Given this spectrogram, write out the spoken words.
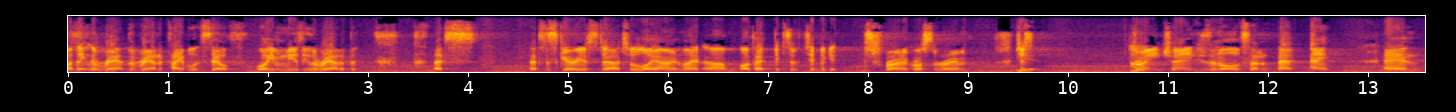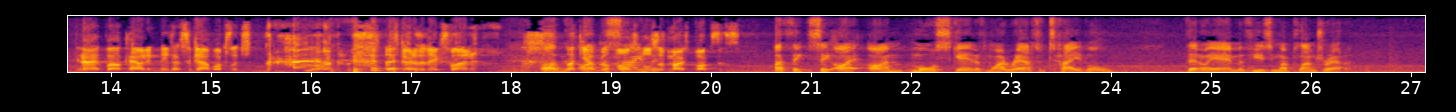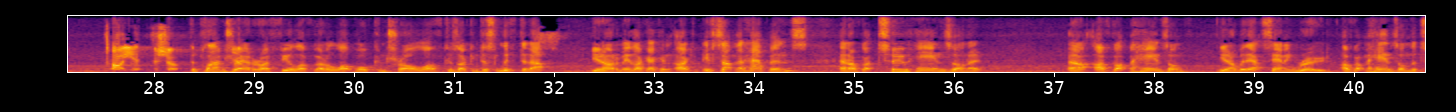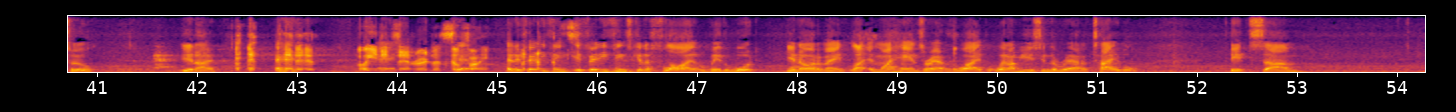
I think the route, the router table itself, or even using the router, but that's that's the scariest uh, tool I own, mate. Um, I've had bits of timber get thrown across the room, just Yeah. grain changes, and all of a sudden, bang, bang. And you know, well, okay, I didn't need that cigar box. Let's Yeah. let's go to the next one. I'm, Lucky I'm I've the got same, multiples of most boxes. I think. See, I I'm more scared of my router table than I am of using my plunge router. Oh yeah, for sure. The plunge Yep. router, I feel I've got a lot more control of because I can just lift it up. You know what I mean? Like I can, I can if something happens and I've got two hands on it, uh, I've got my hands on. You know, without sounding rude, I've got my hands on the tool. You know, and, well, you did and- sound rude. That's still yeah. funny. And if anything, if anything's going to fly, it'll be the wood. You know what I mean? Like, and my hands are out of the way. But when I'm using the router table, it's um,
